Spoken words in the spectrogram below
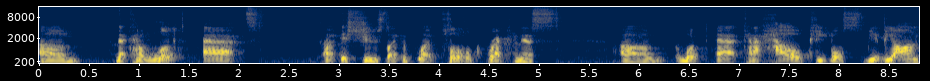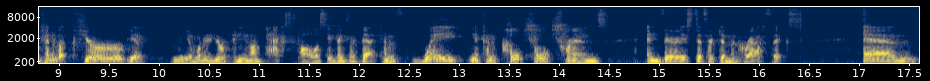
um, that kind of looked at uh, issues like, like political correctness, um, looked at kind of how people beyond kind of a pure, you know, what are your opinion on tax policy and things like that, kind of way, you know, kind of cultural trends and various different demographics. And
